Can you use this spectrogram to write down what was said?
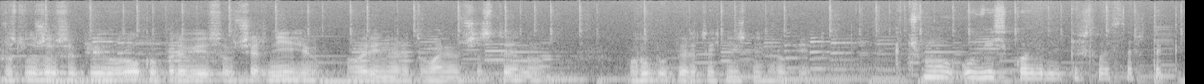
Прослуживши півроку, перевівся в Чернігів, аварійно-рятувальну частину, групу піротехнічних робіт. Чому у військові не пішли все ж таки?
